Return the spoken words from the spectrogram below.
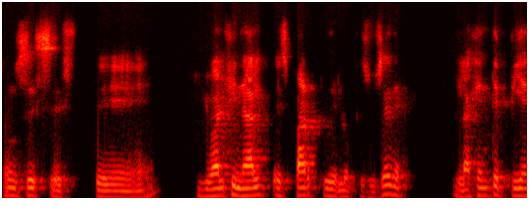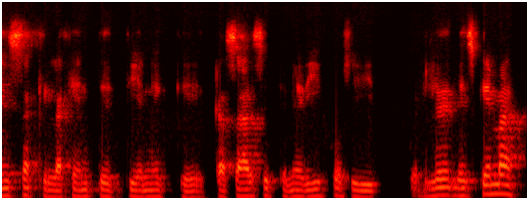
Entonces, este, yo al final es parte de lo que sucede. La gente piensa que la gente tiene que casarse, tener hijos y el, el esquema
